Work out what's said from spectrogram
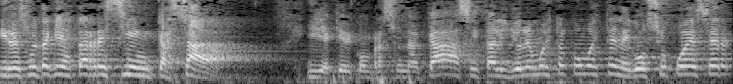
y resulta que ella está recién casada. Y ella quiere comprarse una casa y tal. Y yo le muestro cómo este negocio puede ser,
